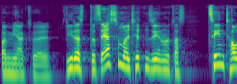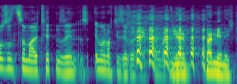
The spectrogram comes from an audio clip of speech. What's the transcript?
bei mir aktuell. Wie das, das erste Mal Titten sehen und das zehntausendste Mal Titten sehen ist immer noch dieselbe Reaktion bei mir. Nee, bei mir nicht.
